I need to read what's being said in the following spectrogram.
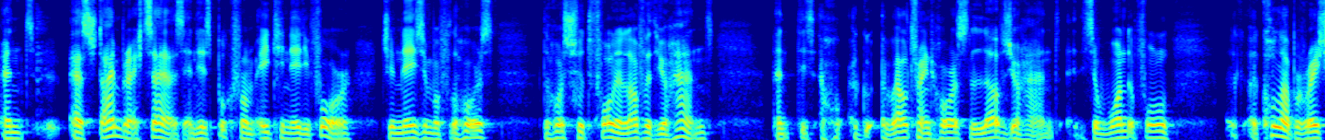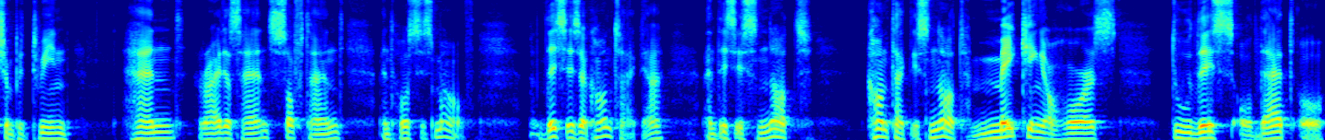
And uh, as Steinbrecht says in his book from 1884, Gymnasium of the Horse, the horse should fall in love with your hand. And this, a, a well trained horse loves your hand. It's a wonderful a collaboration between hand, rider's hand, soft hand, and horse's mouth. This is a contact, yeah? and this is not contact is not making a horse do this or that or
